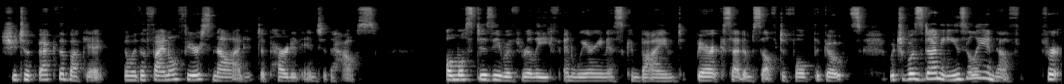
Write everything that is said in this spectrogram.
She took back the bucket, and with a final fierce nod, departed into the house. Almost dizzy with relief and weariness combined, Beric set himself to fold the goats, which was done easily enough. For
